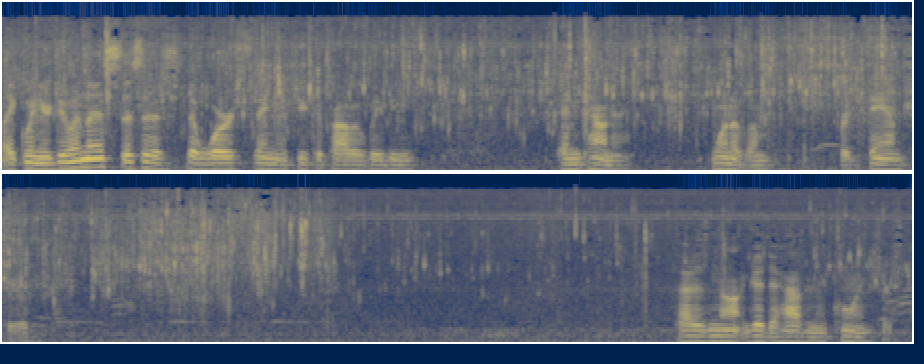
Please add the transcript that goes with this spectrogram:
Like when you're doing this, this is the worst thing that you could probably be encounter. One of them, for damn sure. That is not good to have in your cooling system.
